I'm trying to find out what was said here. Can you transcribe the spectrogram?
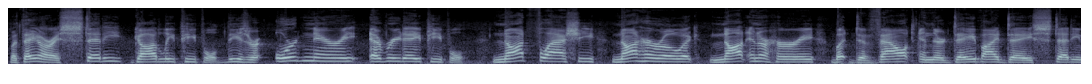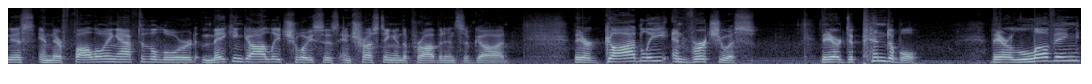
But they are a steady, godly people. These are ordinary, everyday people not flashy, not heroic, not in a hurry, but devout in their day by day steadiness in their following after the Lord, making godly choices, and trusting in the providence of God. They are godly and virtuous. They are dependable. They are loving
